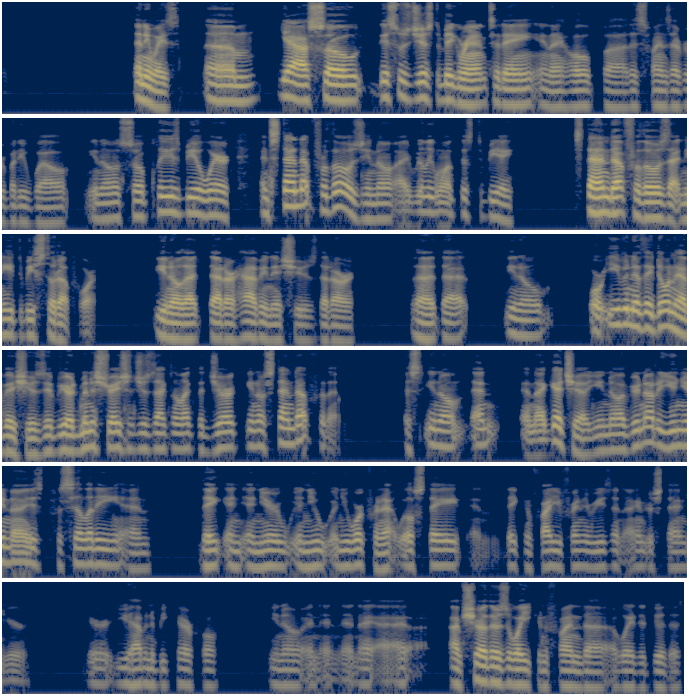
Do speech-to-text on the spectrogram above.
Anyways, um, yeah, so this was just a big rant today, and I hope uh, this finds everybody well. You know, so please be aware and stand up for those. You know, I really want this to be a stand up for those that need to be stood up for. You know, that that are having issues, that are that that you know or even if they don't have issues, if your administration's just acting like the jerk, you know, stand up for them. It's, you know, and and I get you. You know, if you're not a unionized facility and they and, and you're and you and you work for at-will state and they can fire you for any reason, I understand you're you're you having to be careful. You know, and and and I, I I'm sure there's a way you can find a, a way to do this,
